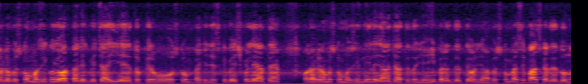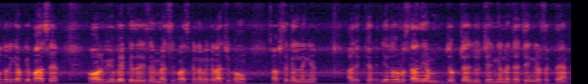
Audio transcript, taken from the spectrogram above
तो अगर उसको मज़ीद कोई और पैकेज भी चाहिए तो फिर वो उसको पैकेजेस के पेज पे ले आते हैं। और अगर हम उसको मज़ीद नहीं ले जाना चाहते तो यहीं पर रख देते हैं और यहाँ पे उसको मैसेज पास कर देते दोनों तरीके आपके पास है और व्यू बैक के ज़रिए से मैसेज पास करना मैं करा चुका हूँ। आपसे कर लेंगे। अच्छा खैर, ये तो मसला नहीं, हम जब चाहे जो चेंज करना चाहे चेंज कर सकते हैं।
